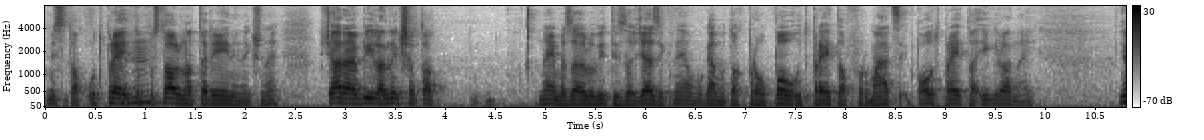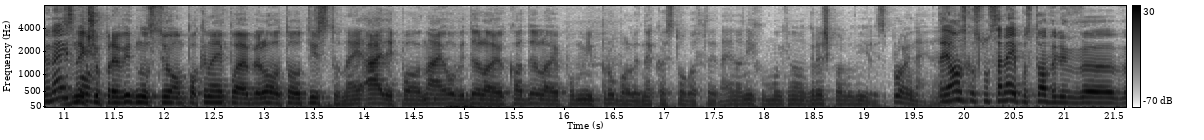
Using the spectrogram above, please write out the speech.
mislim, tako odprejto mm -hmm. postavili na tereni, nekš, ne. Včeraj je bila nekša tako, ne me zdaj loviti za jezik, ne, mogamo tako prav pol odprejta formacija, pol odprejta igra, ne. Ja, Z smo, nekšo previdnostjo, ampak ne pa je bilo to tisto, ne, ajde pa naj ovi delajo, kaj delajo, pa mi probali nekaj z toga te, ne, na njihovo jih na greška lovili, sploh ne. ne. dejansko smo se ne postavili v, v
